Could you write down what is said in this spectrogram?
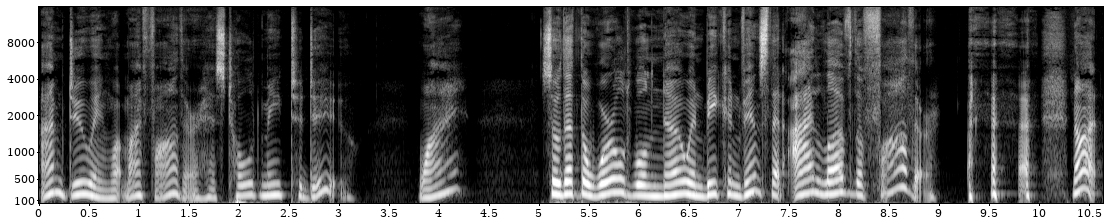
I'm doing what my Father has told me to do. Why? So that the world will know and be convinced that I love the Father. Not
